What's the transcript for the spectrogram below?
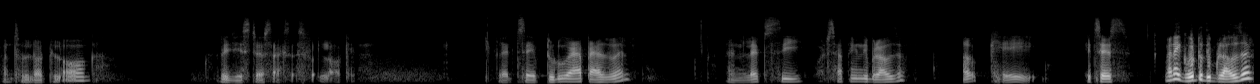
console.log register successful login let's save to do app as well and let's see what's happening in the browser Okay. It says, when I go to the browser,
